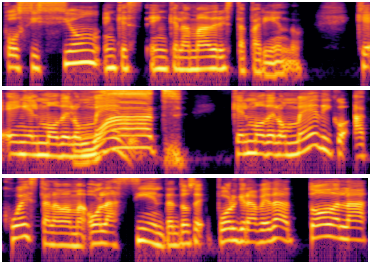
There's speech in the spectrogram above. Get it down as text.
posición en que, en que la madre está pariendo. Que en el modelo médico, que el modelo médico acuesta a la mamá o la sienta. Entonces, por gravedad, toda la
